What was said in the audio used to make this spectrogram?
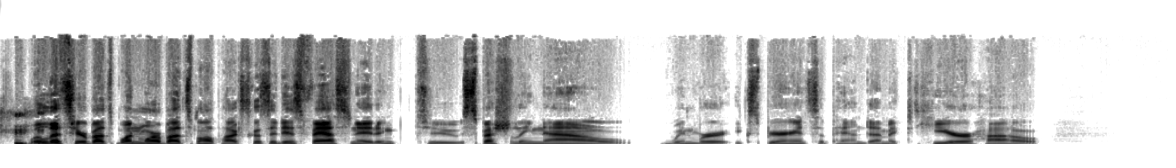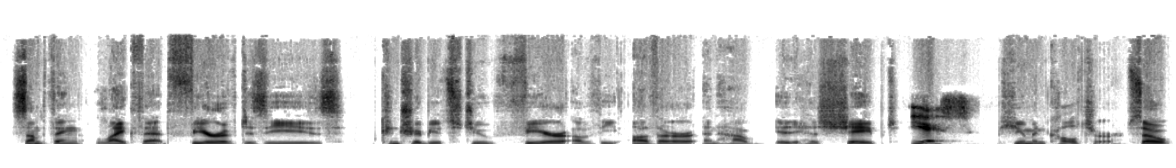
well, let's hear about one more about smallpox because it is fascinating to, especially now when we're experiencing a pandemic, to hear how something like that fear of disease contributes to fear of the other and how it has shaped yes human culture. So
